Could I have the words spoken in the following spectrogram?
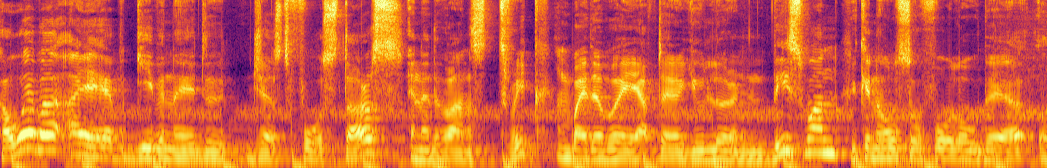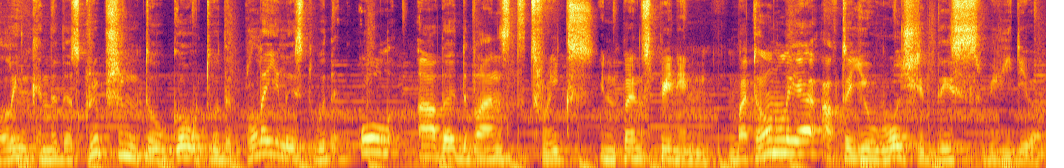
However, I have given it just 4 stars, an advanced trick. By the way, after you learn this one, you can also follow the link in the description to go to the playlist with all other advanced tricks in pen spinning, but only after you watch this video,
